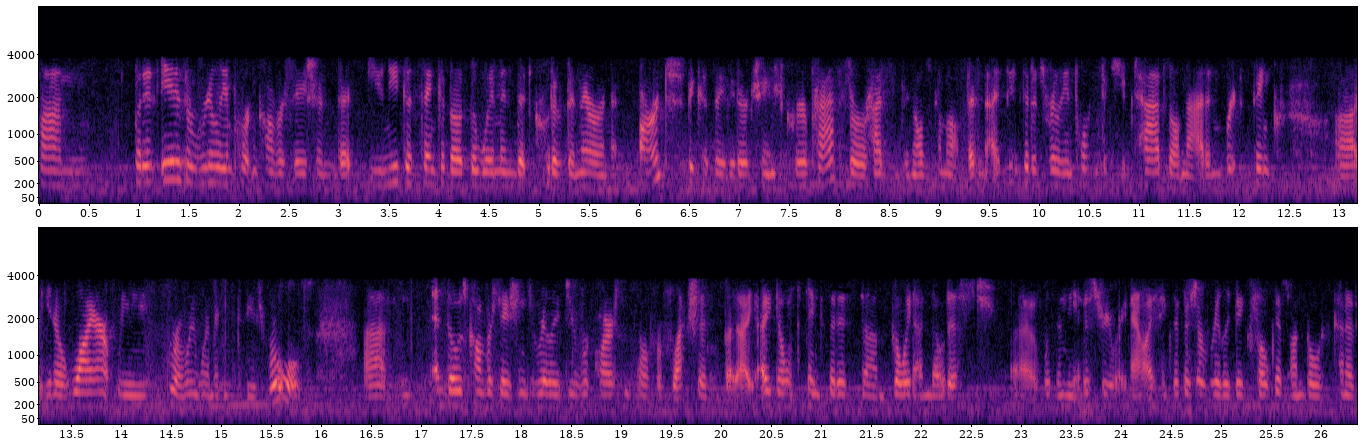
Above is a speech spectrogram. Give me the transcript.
Um, but it is a really important conversation that you need to think about the women that could have been there and aren't because they've either changed career paths or had something else come up. And I think that it's really important to keep tabs on that and think, uh, you know, why aren't we growing women into these roles? Um, and those conversations really do require some self-reflection, but I, I don't think that it's um, going unnoticed uh, within the industry right now. I think that there's a really big focus on both kind of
